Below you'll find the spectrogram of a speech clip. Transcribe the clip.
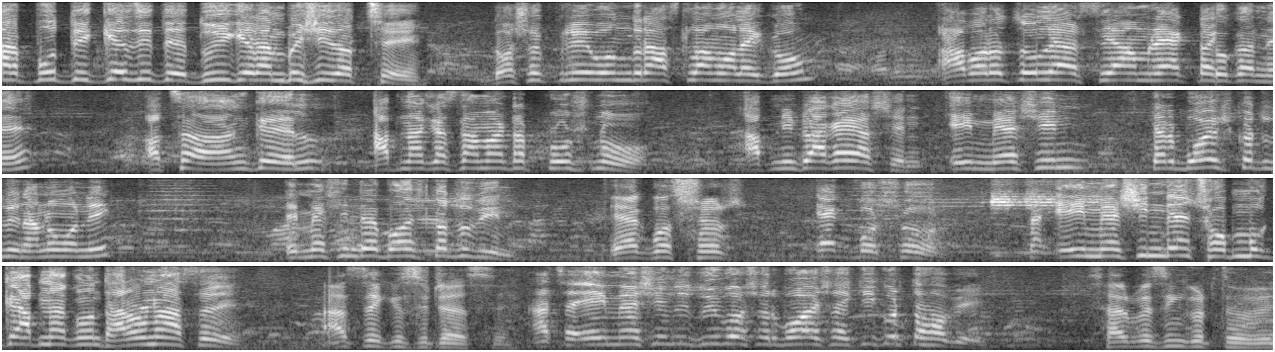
আর প্রতি কেজিতে দুই গ্রাম বেশি যাচ্ছে। দর্শক প্রিয় বন্ধুরা আসসালামু আলাইকুম। আবারও চলে আসছি আমরা একটা দোকানে। আচ্ছা আঙ্কেল আপনার কাছে আমার একটা প্রশ্ন। আপনি একটু আগায় আসেন। এই মেশিনটার বয়স কতদিন আনুমানিক? এই মেশিনটার বয়স কতদিন? এক বছর। এক বছর। তা এই মেশিনটা সম্পর্কে আপনার কোনো ধারণা আছে? আছে কিছুটা আছে। আচ্ছা এই মেশিন দুই বছর বয়স হয় কি করতে হবে? সার্ভিসিং করতে হবে।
